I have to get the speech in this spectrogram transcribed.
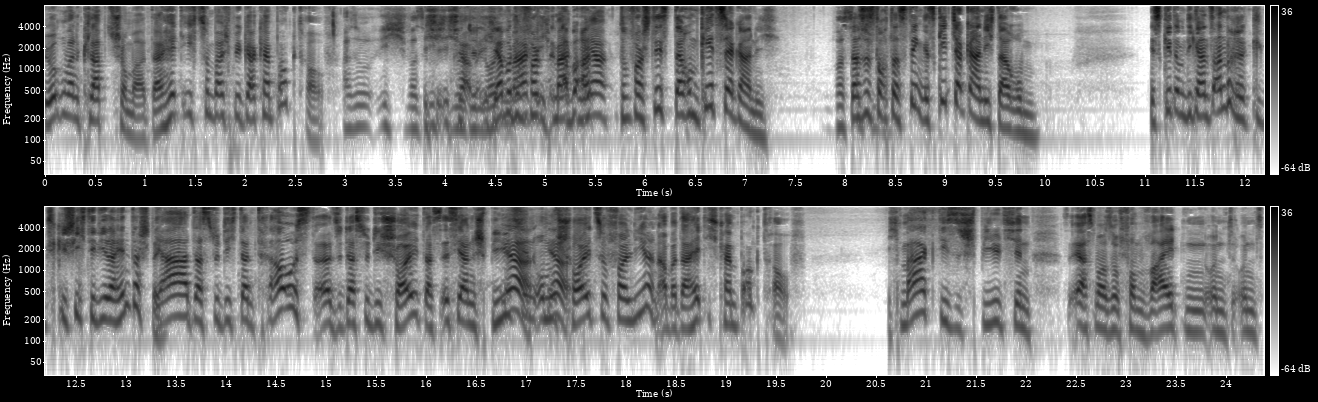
Irgendwann klappt's schon mal. Da hätte ich zum Beispiel gar keinen Bock drauf. Also ich, was Ich- ich, ich hab- ich Ja, aber, mag- du, ver ich mag aber mehr- du verstehst, darum geht's ja gar nicht. was Das ist doch das Ding. Es geht ja gar nicht darum. Es geht um die ganz andere Geschichte, die dahinter steckt. Ja, dass du dich dann traust, also dass du die Scheu, das ist ja ein Spielchen, Ja, um ja. Scheu zu verlieren, aber da hätte ich keinen Bock drauf. Ich mag dieses Spielchen erstmal so vom Weiten und, und,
